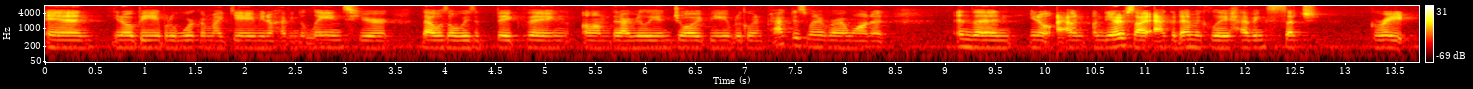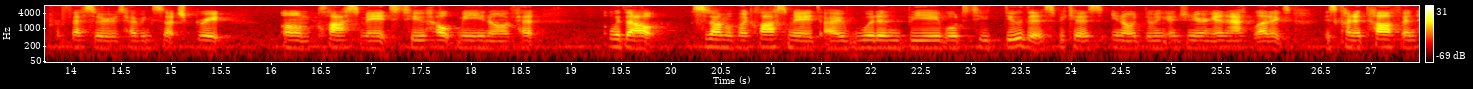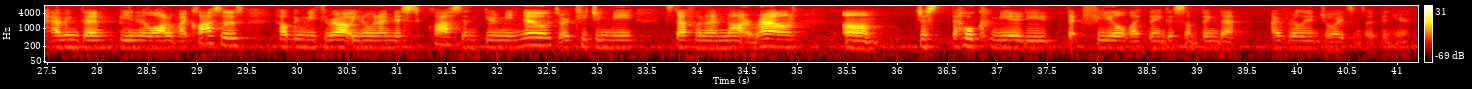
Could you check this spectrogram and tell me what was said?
And you know, being able to work on my game, you know, having the lanes here, that was always a big thing um, that I really enjoyed. Being able to go and practice whenever I wanted. And then, you know, on, on the other side, academically, having such great professors, having such great um, classmates to help me. You know, I've had without some of my classmates, I wouldn't be able to do this because you know doing engineering and athletics is kind of tough, and having them be in a lot of my classes, helping me throughout. You know, when I missed class and giving me notes or teaching me stuff when I'm not around. Um, just the whole community, that feel, I think, is something that I've really enjoyed since I've been here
